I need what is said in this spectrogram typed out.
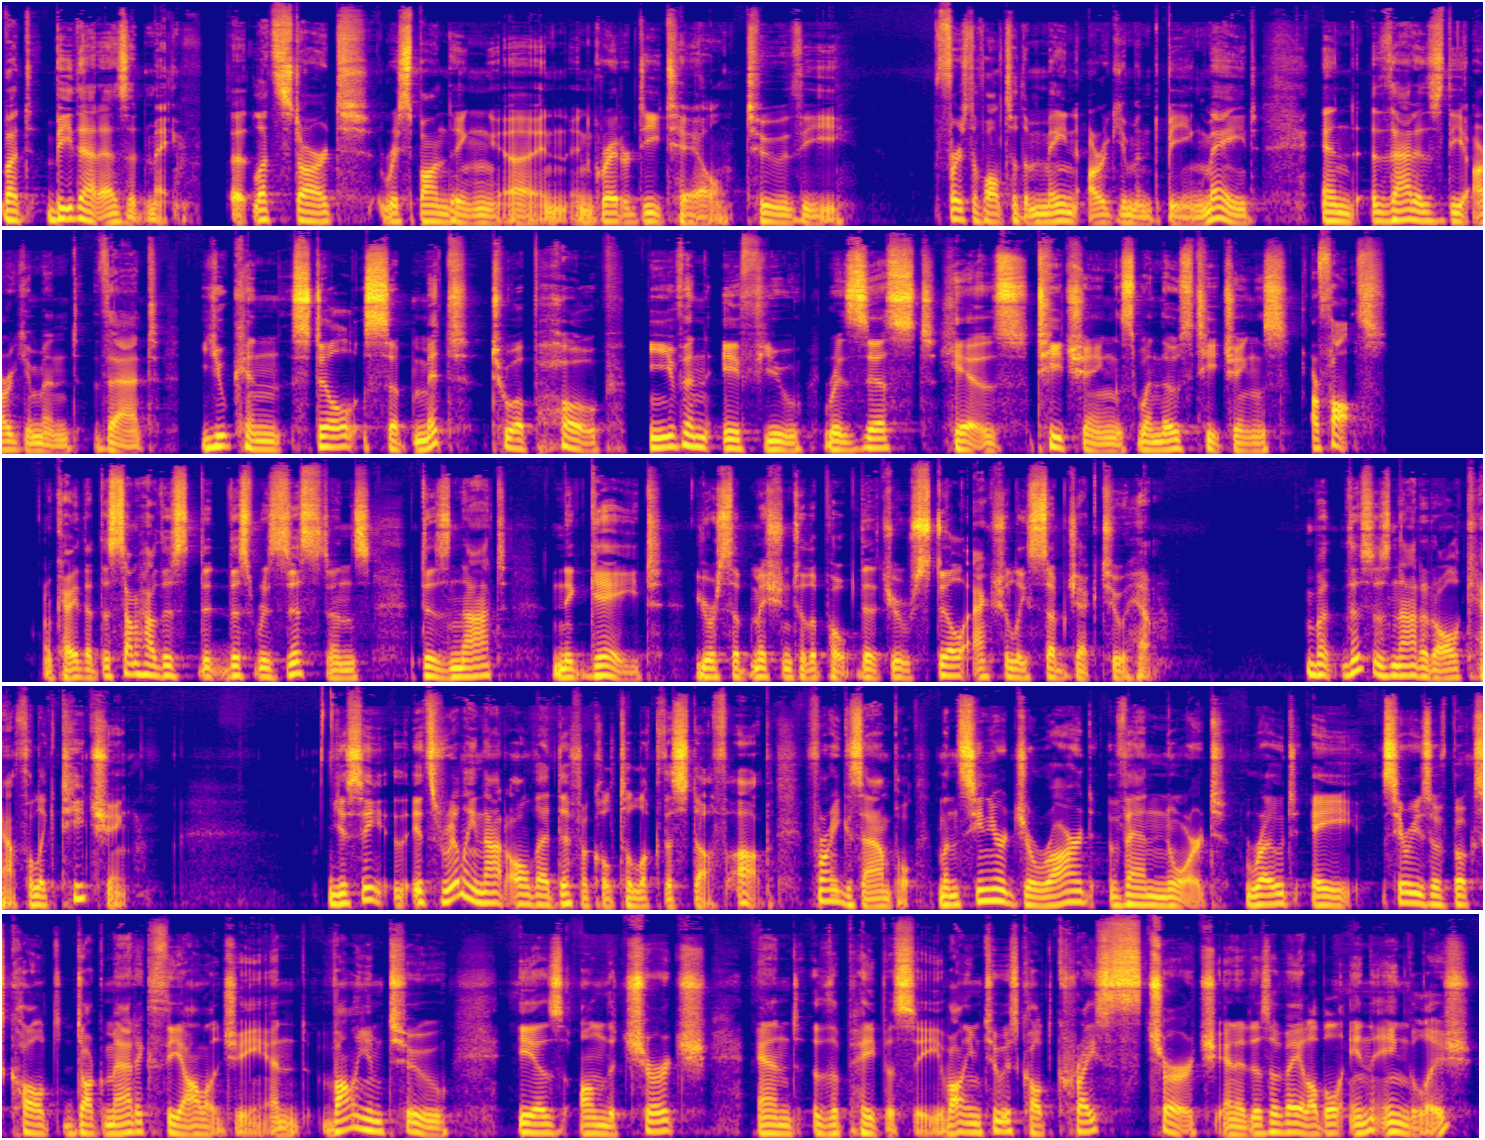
But be that as it may, uh, let's start responding uh, in, in greater detail to the first of all to the main argument being made, and that is the argument that you can still submit to a pope even if you resist his teachings when those teachings are false. Okay, that this, somehow this this resistance does not negate your submission to the pope, that you're still actually subject to him. But this is not at all Catholic teaching. You see, it's really not all that difficult to look the stuff up. For example, Monsignor Gerard Van Noort wrote a series of books called Dogmatic Theology, and volume two is on the church and the papacy. Volume two is called Christ's Church, and it is available in English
